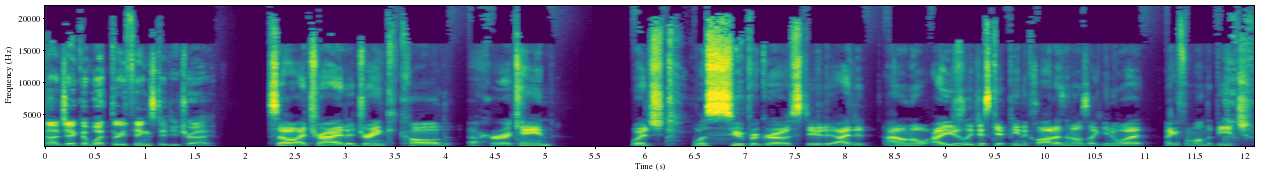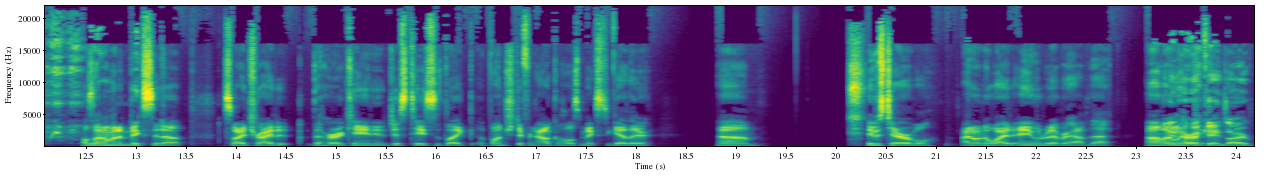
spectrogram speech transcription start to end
Now, Jacob, what three things did you try? So I tried a drink called a hurricane, which was super gross, dude. I did I don't know. I usually just get pina coladas and I was like, you know what? Like if I'm on the beach, I was like, I'm gonna mix it up. So I tried it the hurricane and it just tasted like a bunch of different alcohols mixed together. Um It was terrible. I don't know why anyone would ever have that. Um, I mean, went- hurricanes are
